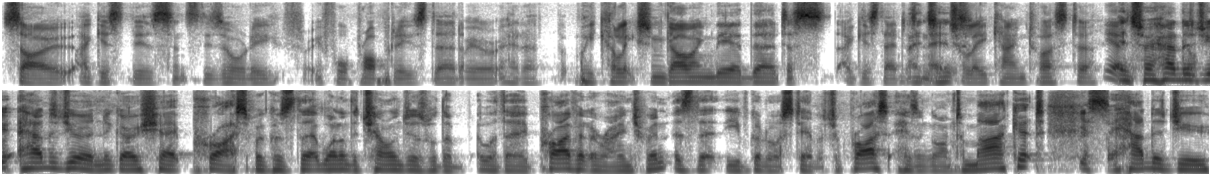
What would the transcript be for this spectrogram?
So I guess there's since there's already three or four properties that we had a wee collection going there. That just I guess that just Made sense. naturally came to us to. Yeah. And so, how did you how did you negotiate price? Because the, one of the challenges with a with a private arrangement is that you've got to establish a price. It hasn't gone to market. Yes. How did you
